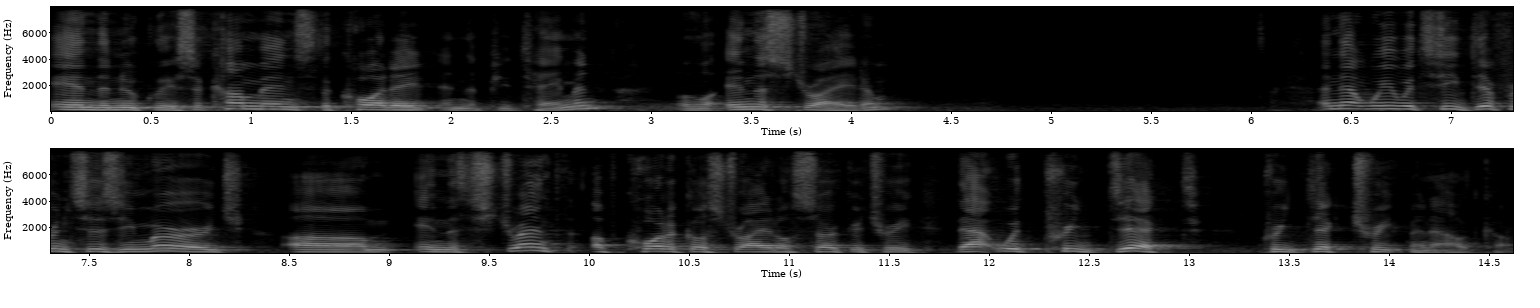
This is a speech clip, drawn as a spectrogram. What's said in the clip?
in the nucleus accumbens, the caudate, and the putamen in the striatum, and that we would see differences emerge um, in the strength of corticostriatal circuitry that would predict, predict treatment outcome.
